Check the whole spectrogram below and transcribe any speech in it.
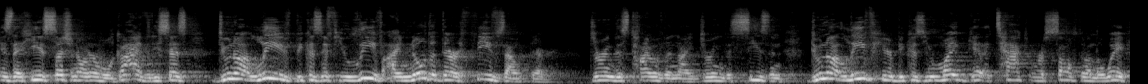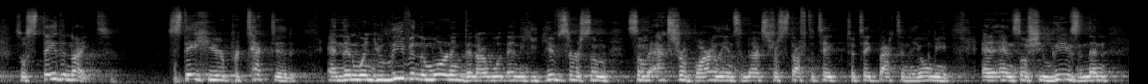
is that he is such an honorable guy that he says, Do not leave, because if you leave, I know that there are thieves out there during this time of the night, during this season. Do not leave here because you might get attacked or assaulted on the way. So stay the night. Stay here protected. And then when you leave in the morning, then I will then he gives her some some extra barley and some extra stuff to take to take back to Naomi. And, and so she leaves and then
